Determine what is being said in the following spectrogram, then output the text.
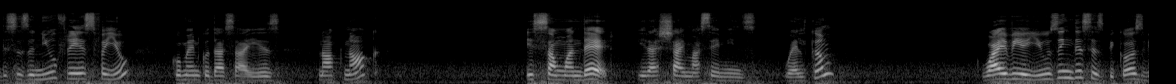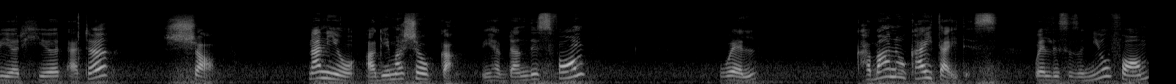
This is a new phrase for you. Gomen kudasai is knock knock. Is someone there? Irashaimase means welcome. Why we are using this is because we are here at a shop. Nani o agemashou ka? We have done this form. Well, Kabano kaitai? Well, this is a new form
